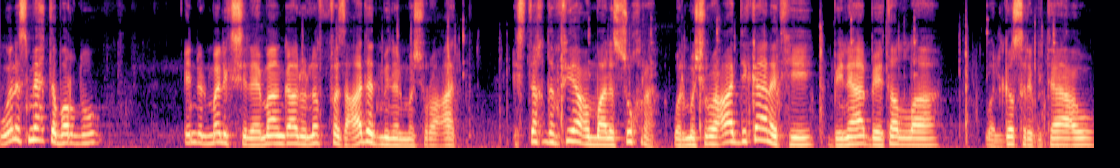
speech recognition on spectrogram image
وأنا سمعت برضو إنه الملك سليمان قالوا نفذ عدد من المشروعات. استخدم فيها عمال السخرة والمشروعات دي كانت هي بناء بيت الله والقصر بتاعه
